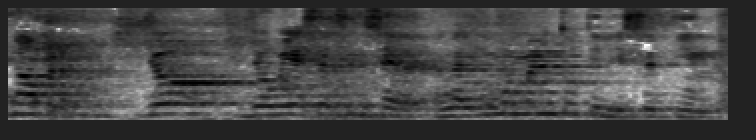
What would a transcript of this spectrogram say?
No, pero yo, yo voy a ser sincero. En algún momento utilicé Tinder.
